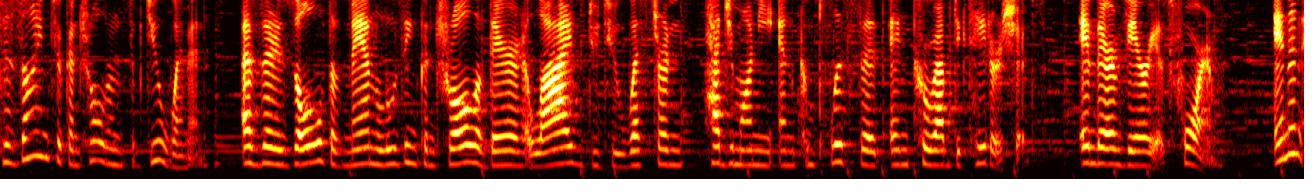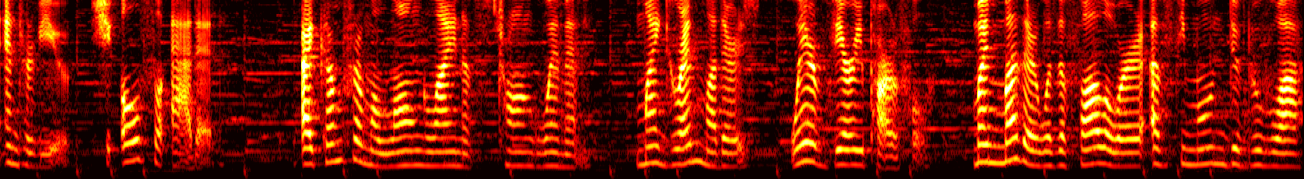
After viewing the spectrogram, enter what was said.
designed to control and subdue women. As a result of men losing control of their lives due to Western hegemony and complicit and corrupt dictatorships in their various form. In an interview, she also added, I come from a long line of strong women. My grandmothers were very powerful. My mother was a follower of Simone de Beauvoir.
